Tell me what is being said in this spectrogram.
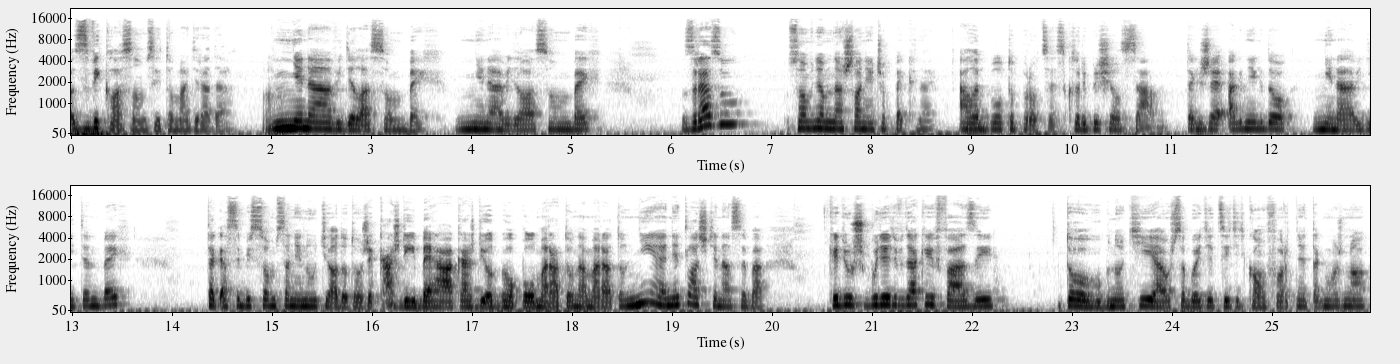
Zvykla som si to mať rada. Aha. Nenávidela som beh. Nenávidela som beh. Zrazu som v ňom našla niečo pekné. Ale mhm. bol to proces, ktorý prišiel sám. Takže ak niekto nenávidí ten beh, tak asi by som sa nenútila do toho, že každý behá, každý odbehol polmaratón a maratón. Nie, netlačte na seba. Keď už budete v takej fázi toho hubnutí a už sa budete cítiť komfortne, tak možno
